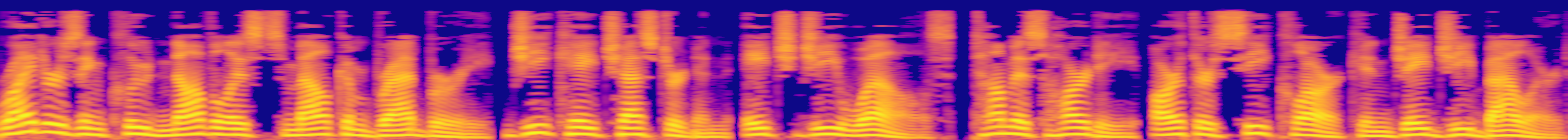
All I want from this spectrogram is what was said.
Writers include novelists Malcolm Bradbury, G. K. Chesterton, H. G. Wells, Thomas Hardy, Arthur C. Clarke and J. G. Ballard.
